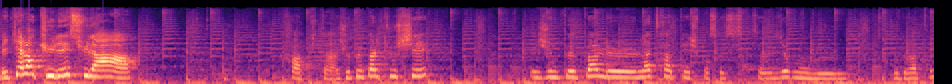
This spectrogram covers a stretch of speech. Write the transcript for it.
Mais quel enculé, celui-là Ah putain, je peux pas le toucher. Et je ne peux pas l'attraper, je pense que c'est ce que ça veut dire, ou le, gratter.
